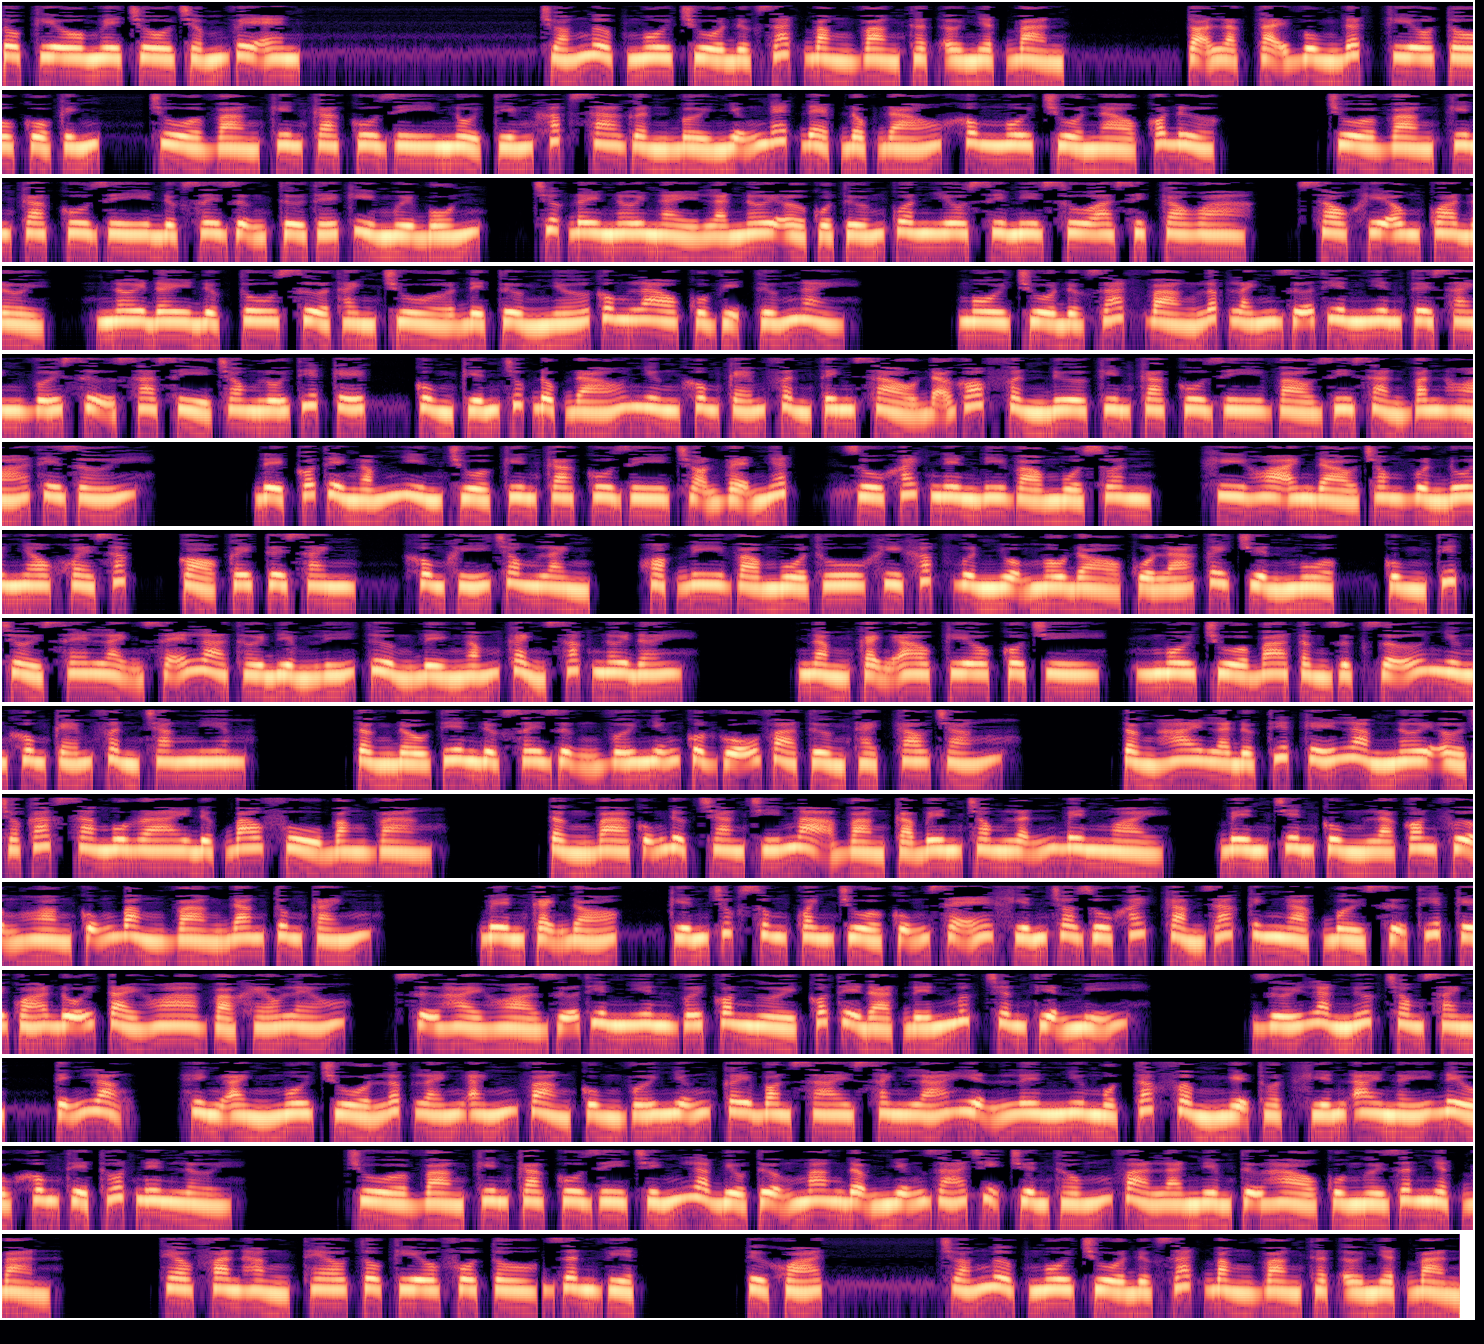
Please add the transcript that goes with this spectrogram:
Tokyo Metro.vn Choáng ngợp ngôi chùa được dát bằng vàng thật ở Nhật Bản. Tọa lạc tại vùng đất Kyoto cổ kính, chùa vàng Kinkakuji nổi tiếng khắp xa gần bởi những nét đẹp độc đáo không ngôi chùa nào có được. Chùa vàng Kinkakuji được xây dựng từ thế kỷ 14, trước đây nơi này là nơi ở của tướng quân Yoshimitsu Ashikawa, sau khi ông qua đời, nơi đây được tu sửa thành chùa để tưởng nhớ công lao của vị tướng này. Ngôi chùa được rát vàng lấp lánh giữa thiên nhiên tươi xanh với sự xa xỉ trong lối thiết kế, cùng kiến trúc độc đáo nhưng không kém phần tinh xảo đã góp phần đưa Kinkakuji vào di sản văn hóa thế giới. Để có thể ngắm nhìn chùa Kinkakuji trọn vẹn nhất, du khách nên đi vào mùa xuân, khi hoa anh đào trong vườn đua nhau khoe sắc, cỏ cây tươi xanh, không khí trong lành, hoặc đi vào mùa thu khi khắp vườn nhuộm màu đỏ của lá cây chuyển mùa, cùng tiết trời xe lạnh sẽ là thời điểm lý tưởng để ngắm cảnh sắc nơi đây. Nằm cạnh ao Kyokochi, ngôi chùa ba tầng rực rỡ nhưng không kém phần trang nghiêm. Tầng đầu tiên được xây dựng với những cột gỗ và tường thạch cao trắng. Tầng 2 là được thiết kế làm nơi ở cho các samurai được bao phủ bằng vàng. Tầng 3 cũng được trang trí mạ vàng cả bên trong lẫn bên ngoài, bên trên cùng là con phượng hoàng cũng bằng vàng đang tung cánh. Bên cạnh đó, kiến trúc xung quanh chùa cũng sẽ khiến cho du khách cảm giác kinh ngạc bởi sự thiết kế quá đỗi tài hoa và khéo léo, sự hài hòa giữa thiên nhiên với con người có thể đạt đến mức chân thiện mỹ. Dưới làn nước trong xanh, tĩnh lặng, hình ảnh ngôi chùa lấp lánh ánh vàng cùng với những cây bonsai xanh lá hiện lên như một tác phẩm nghệ thuật khiến ai nấy đều không thể thốt nên lời. Chùa vàng Kinkakuji chính là biểu tượng mang đậm những giá trị truyền thống và là niềm tự hào của người dân Nhật Bản. Theo Phan Hằng theo Tokyo Photo, dân Việt. Từ khóa choáng ngợp ngôi chùa được dát bằng vàng thật ở Nhật Bản.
